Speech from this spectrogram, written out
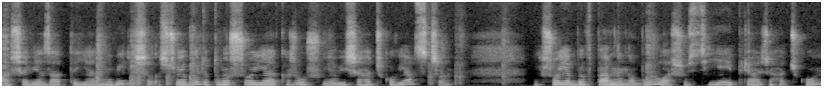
а ще в'язати я не вирішила, що я буду, тому що я кажу, що я більше гачков'яз чим. Якщо я би впевнена була, що з цієї пряжі гачком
